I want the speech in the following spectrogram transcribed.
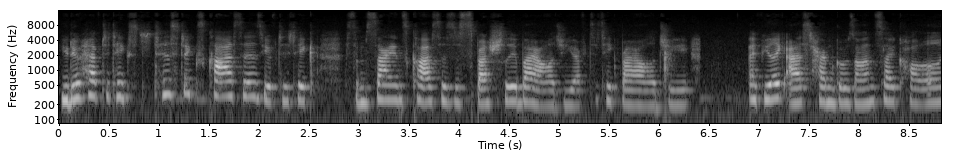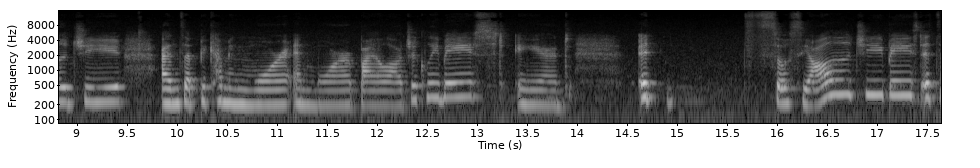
you do have to take statistics classes, you have to take some science classes, especially biology. You have to take biology. I feel like as time goes on, psychology ends up becoming more and more biologically based and it sociology based. It's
